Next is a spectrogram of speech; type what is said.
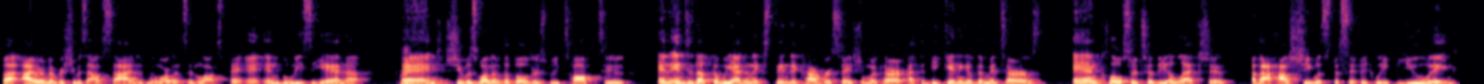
but I remember she was outside of New Orleans in Los in, in Louisiana, right. and she was one of the voters we talked to, and ended up that we had an extended conversation with her at the beginning of the midterms and closer to the election about how she was specifically viewing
